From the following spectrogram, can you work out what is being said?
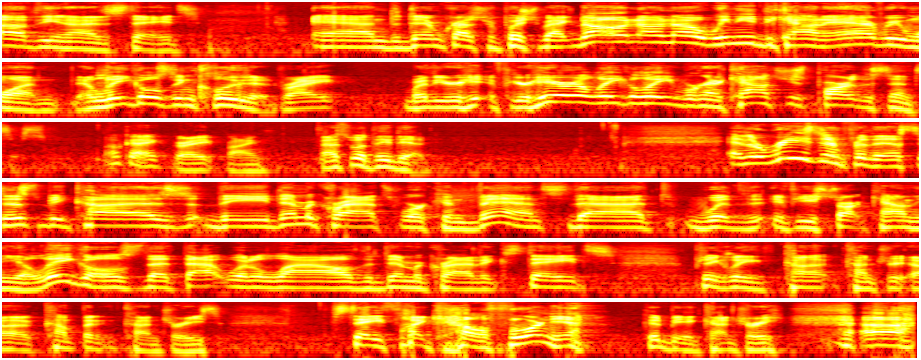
of the United States. And the Democrats were pushing back. No, no, no. We need to count everyone, illegals included, right? Whether you're if you're here illegally, we're going to count you as part of the census. Okay, great, fine. That's what they did. And the reason for this is because the Democrats were convinced that with if you start counting the illegals, that that would allow the Democratic states, particularly co- country uh, countries, states like California, could be a country, uh,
